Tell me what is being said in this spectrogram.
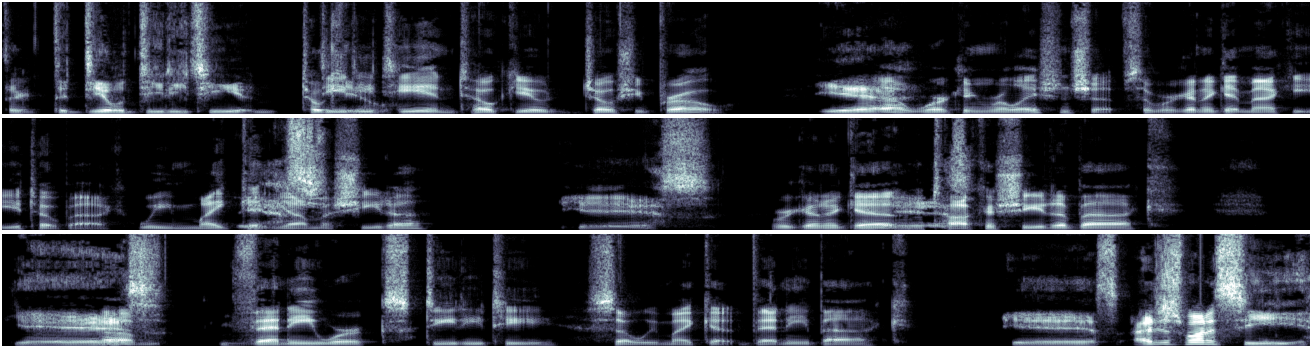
the the deal with DDT in Tokyo. DDT and Tokyo Joshi Pro. Yeah, a working relationship. So we're gonna get Maki Ito back. We might get Yes. Yamashita. yes, We're gonna get Yes. Takeshita back. yes, Um, Venny works DDT, so we might get Venny back. yes. I just want to see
